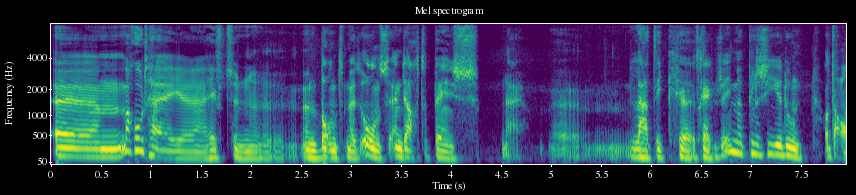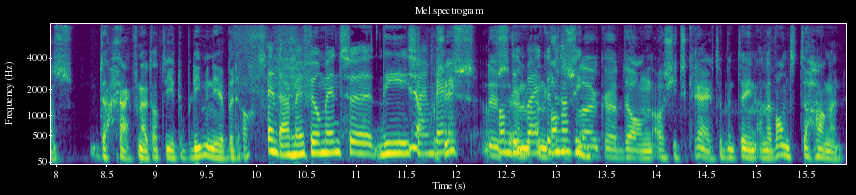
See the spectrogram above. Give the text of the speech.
Uh, maar goed, hij uh, heeft een, uh, een band met ons en dacht opeens... Nou, laat ik het Rijksmuseum met plezier doen. Althans, daar ga ik vanuit dat hij het op die manier bedacht. En daarmee veel mensen die zijn ja, precies. werk dus, van dichtbij en, en kunnen wat gaan is zien. leuker dan als je iets krijgt... het meteen aan de wand te hangen.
